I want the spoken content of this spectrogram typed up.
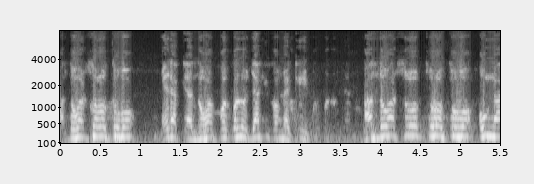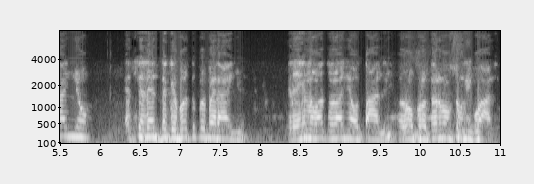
Andújar solo tuvo, mira que Andújar fue con los Yankees con mi equipo. Andújar solo, solo tuvo un año excelente que fue tu primer año. Que le dieron novato del año a Otani, pero los peloteros no son iguales.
